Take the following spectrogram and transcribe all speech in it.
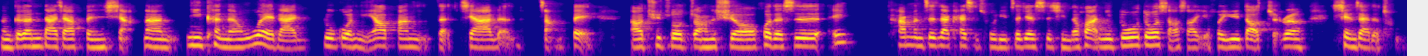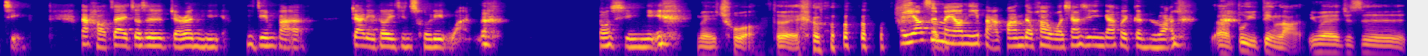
能跟大家分享。那你可能未来，如果你要帮你的家人长辈，然后去做装修，或者是哎，他们正在开始处理这件事情的话，你多多少少也会遇到杰伦现在的处境。那好在就是杰伦你已经把家里都已经处理完了。恭喜你，没错，对。哎，要是没有你把关的话，我相信应该会更乱。呃，不一定啦，因为就是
